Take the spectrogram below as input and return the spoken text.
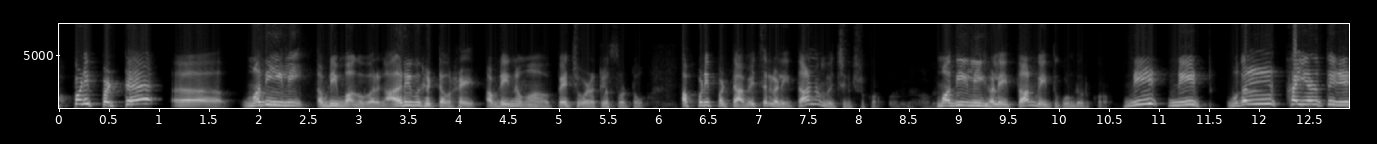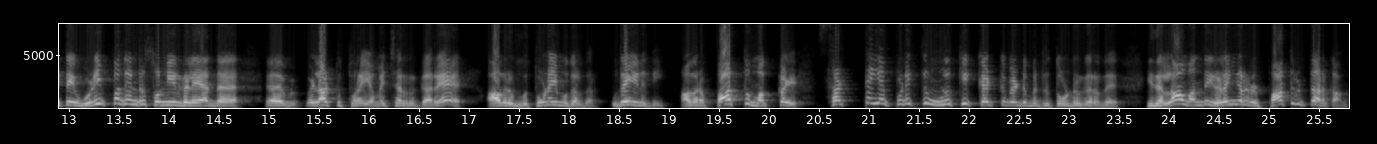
அப்படிப்பட்ட மதியிலி அப்படிம்பாங்க பாருங்க அறிவு கெட்டவர்கள் அப்படின்னு நம்ம பேச்சு வழக்கில் சொல்லிட்டோம் அப்படிப்பட்ட அமைச்சர்களைத்தான் நம்ம வச்சுக்கிட்டு இருக்கிறோம். மதியிலிகளைத்தான் வைத்து கொண்டு இருக்கிறோம். நீட் நீட் முதல் கையெழுத்து நீட்டை ஒழிப்பது என்று சொன்னீர்களே அந்த விளையாட்டுத்துறை அமைச்சர் இருக்காரே அவர் துணை முதல்வர் உதயநிதி. அவரை பார்த்து மக்கள் சட்டையை பிடித்து உலுக்கி கேட்க வேண்டும் என்று தோன்றுகிறது. இதெல்லாம் வந்து இளைஞர்கள் பார்த்துக்கிட்டு தான் இருக்காங்க.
